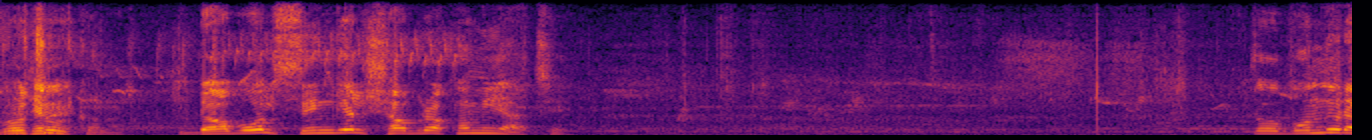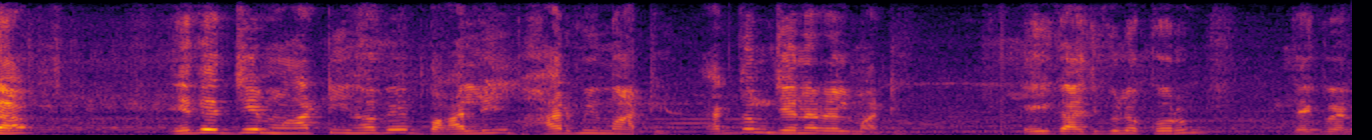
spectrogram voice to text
প্রচুর কালার। ডবল সিঙ্গেল সব রকমই আছে। তো বন্ধুরা এদের যে মাটি হবে বালি ভার্মি মাটি একদম জেনারেল মাটি এই গাছগুলো করুন। দেখবেন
